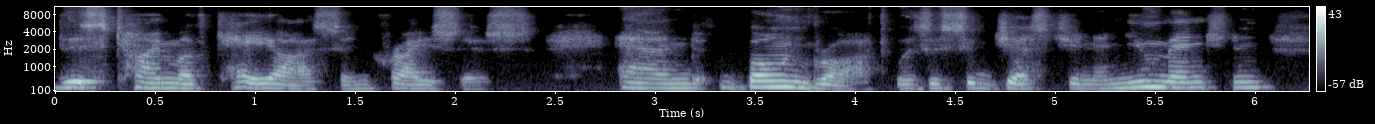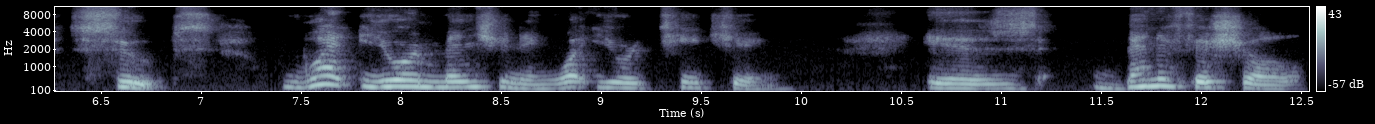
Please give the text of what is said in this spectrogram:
this time of chaos and crisis. And bone broth was a suggestion. And you mentioned soups. What you're mentioning, what you're teaching is beneficial,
